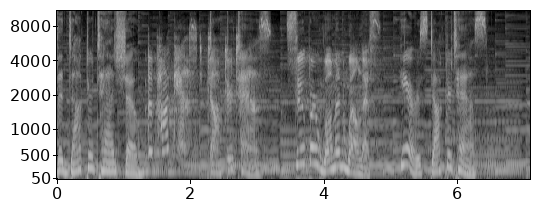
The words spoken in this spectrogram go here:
The Dr. Taz Show, the podcast. Dr. Taz, Superwoman Wellness. Here's Dr. Taz.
